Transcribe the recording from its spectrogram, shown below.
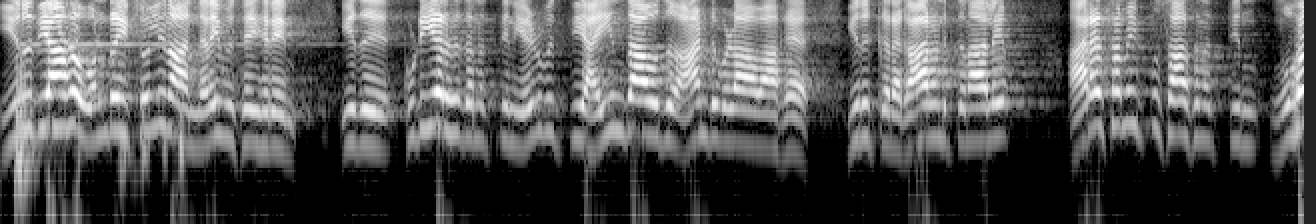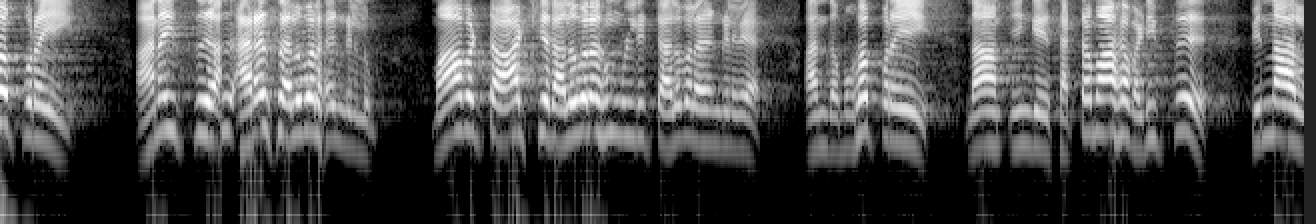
இறுதியாக ஒன்றை சொல்லி நான் நிறைவு செய்கிறேன். இது குடியரசு தினத்தின் எழுபத்தி ஐந்தாவது ஆண்டு விழாவாக இருக்கிற காரணத்தினாலே அரசமைப்பு சாசனத்தின் முகப்புரையை அனைத்து அரசு அலுவலகங்களிலும் மாவட்ட ஆட்சியர் அலுவலகம் உள்ளிட்ட அலுவலகங்களிலே அந்த முகப்புறையை நாம் இங்கே சட்டமாக வடித்து பின்னால்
